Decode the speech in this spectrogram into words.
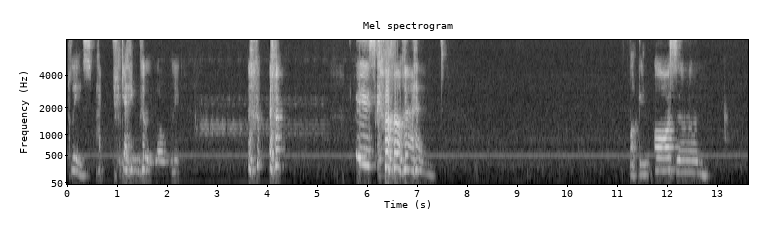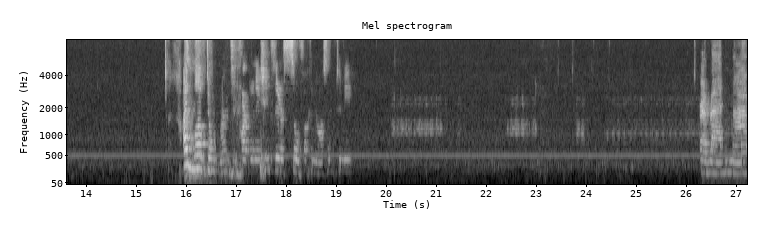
Please, I'm getting really lonely. Please comment. Fucking awesome. I love don't runs and heart donations. They're so fucking awesome to me. I ride my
